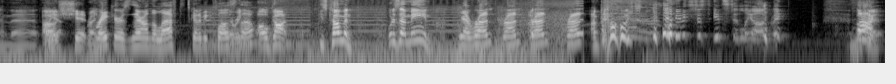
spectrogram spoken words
And then. Oh, Oh, yeah, shit. right breaker is there on the left. It's gonna be close we though. Oh God, he's coming. What does that mean? Yeah, run, run, run, run. I'm. Oh shit. Wait, he's just instantly on me. Fuck, Okay, wait,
